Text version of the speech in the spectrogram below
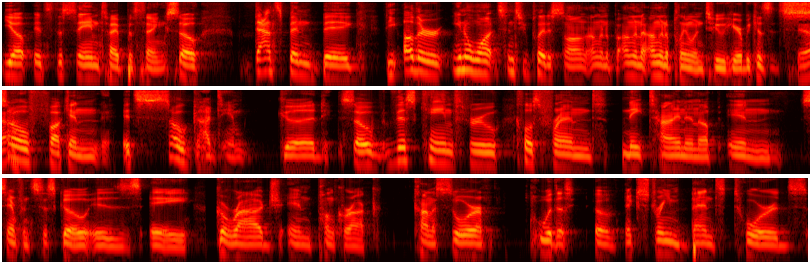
yep. It's the same type of thing. So that's been big. The other, you know what? Since you played a song, I'm gonna I'm gonna I'm gonna play one too here because it's Yeah. so fucking it's so goddamn good. So this came through close friend Nate Tynan up in San Francisco is a garage and punk rock connoisseur with a, a extreme bent towards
